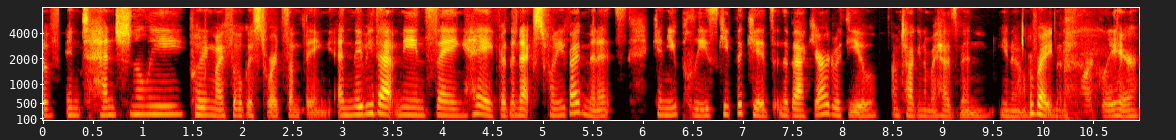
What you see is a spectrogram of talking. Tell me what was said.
of intentionally putting my focus towards something. And maybe that means saying, hey, for the next 25 minutes, can you please keep the kids in the backyard with you? I'm talking to my husband, you know, Right. metaphorically here.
